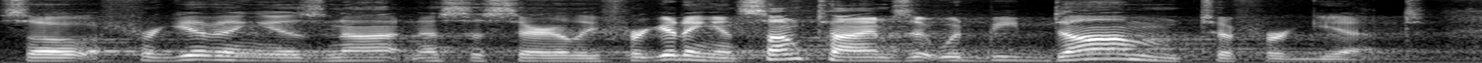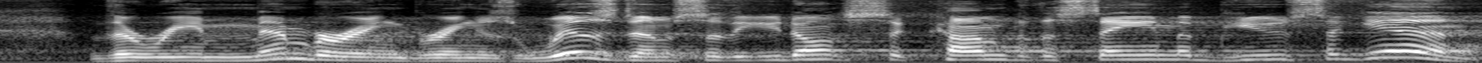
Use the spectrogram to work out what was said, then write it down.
So, forgiving is not necessarily forgetting, and sometimes it would be dumb to forget. The remembering brings wisdom so that you don't succumb to the same abuse again.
